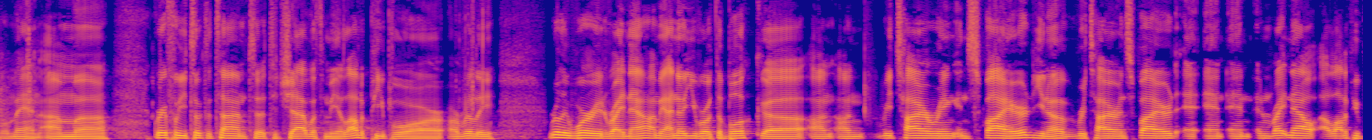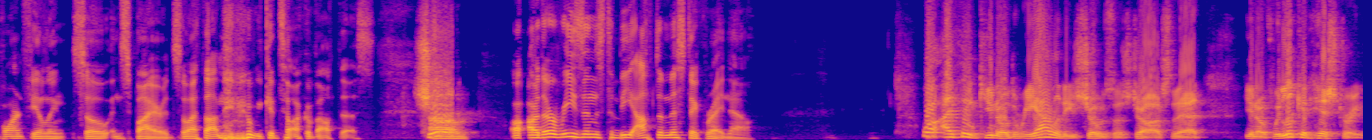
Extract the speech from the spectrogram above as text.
Well, man, I'm uh, grateful you took the time to to chat with me. A lot of people are are really really worried right now. I mean, I know you wrote the book uh, on on retiring inspired. You know, retire inspired, and and and right now, a lot of people aren't feeling so inspired. So I thought maybe we could talk about this. Sure. Um, are, are there reasons to be optimistic right now? Well, I think you know the reality shows us, Josh, that you know if we look at history,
